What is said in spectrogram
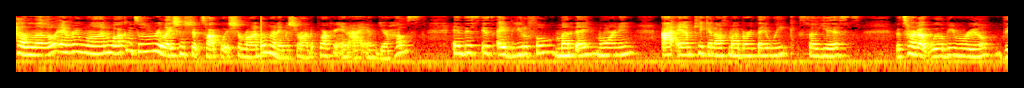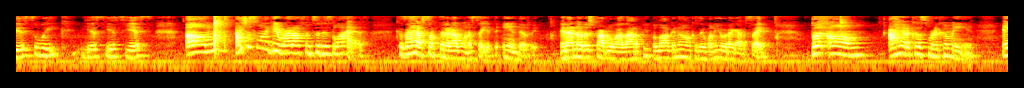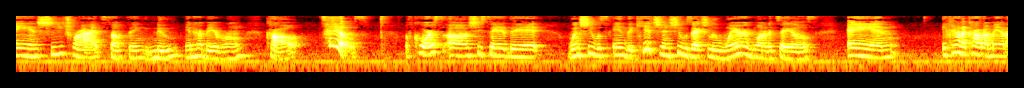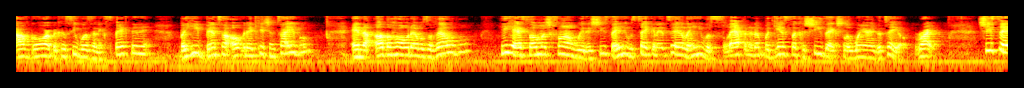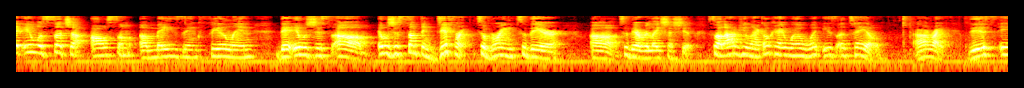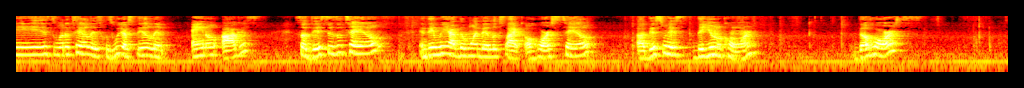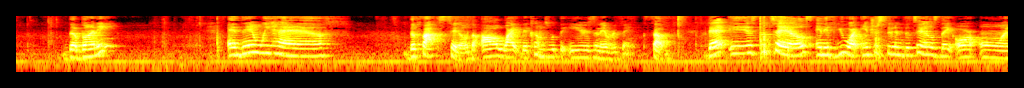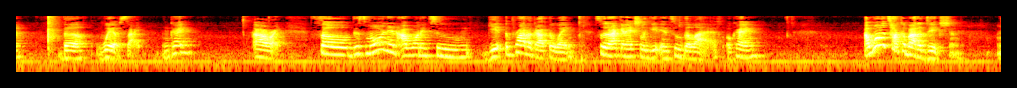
Hello, everyone. Welcome to Relationship Talk with Sharonda. My name is Sharonda Parker, and I am your host. And this is a beautiful Monday morning. I am kicking off my birthday week. So, yes, the turn up will be real this week. Yes, yes, yes. Um, I just want to get right off into this live because I have something that I want to say at the end of it. And I know that's probably why a lot of people logging on because they want to hear what I got to say. But um, I had a customer to come in and she tried something new in her bedroom called tails. Of course, uh, she said that when she was in the kitchen, she was actually wearing one of the tails and it kind of caught her man off guard because he wasn't expecting it, but he bent her over that kitchen table and the other hole that was available, he had so much fun with it. She said he was taking that tail and he was slapping it up against her because she's actually wearing the tail, right? She said it was such an awesome, amazing feeling that it was just um, it was just something different to bring to their uh, to their relationship. So a lot of you like, okay, well, what is a tail? All right, this is what a tail is because we are still in anal August. So this is a tail. And then we have the one that looks like a horse tail. Uh, this one is the unicorn, the horse, the bunny. And then we have the foxtail, the all white that comes with the ears and everything. So that is the tails. And if you are interested in the tails, they are on the website. Okay. All right. So this morning I wanted to get the product out the way so that I can actually get into the live. Okay. I want to talk about addiction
